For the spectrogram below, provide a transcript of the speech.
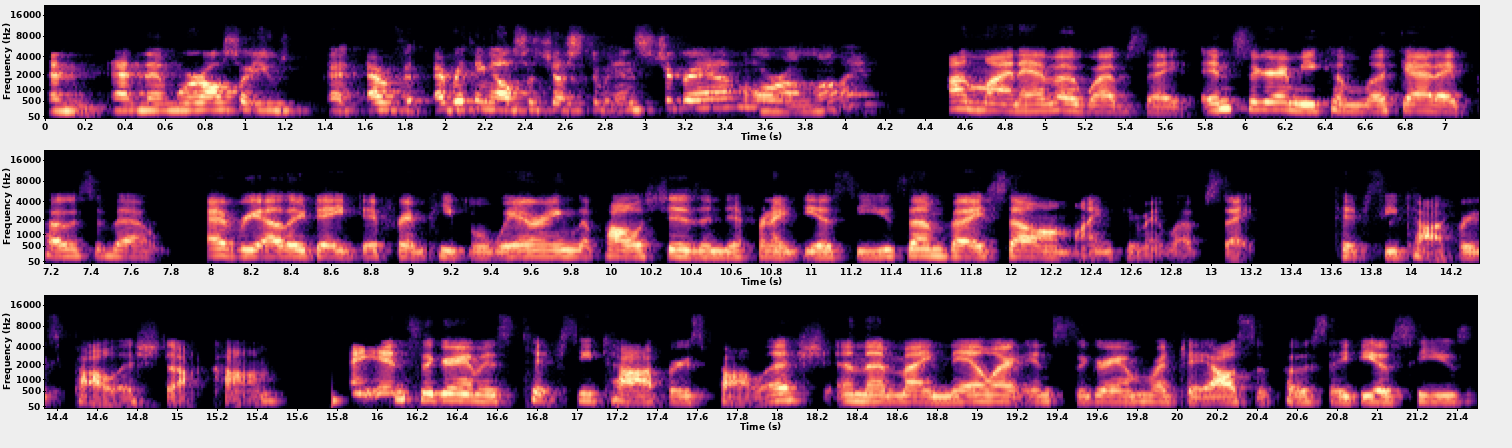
And and then where else are you everything else is just through Instagram or online? Online. I have a website. Instagram you can look at. I post about every other day different people wearing the polishes and different ideas to use them, but I sell online through my website, tipsytopperspolish.com. My Instagram is tipsy toppers polish, and then my nail art Instagram, which I also post ideas to use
